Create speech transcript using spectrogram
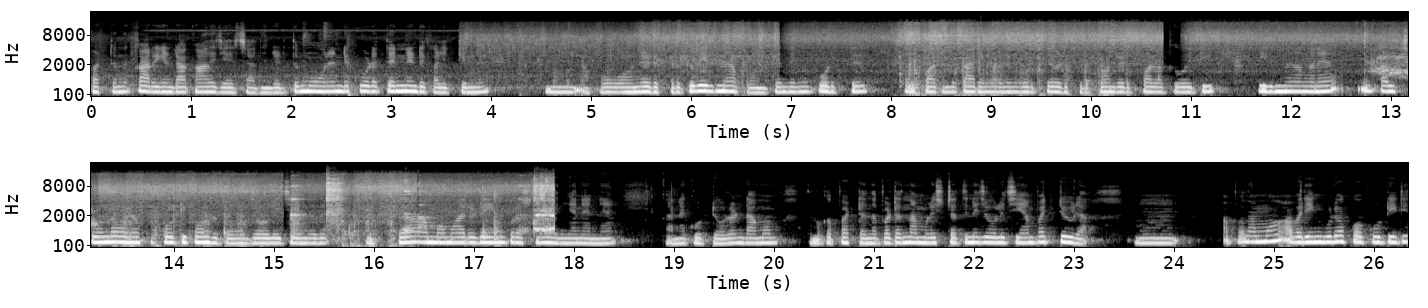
പെട്ടെന്ന് കറി ഉണ്ടാക്കാമെന്ന് വിചാരിച്ചു അതിന്റെ അടുത്ത് മോൻ എന്റെ കൂടെ തന്നെ ഉണ്ട് കളിക്കുന്നു. അപ്പോൾ ഓൻ ഇടയ്ക്കിടയ്ക്ക് വരുന്നു. അപ്പോൾ എനിക്ക് എന്തെങ്കിലും കൊടുത്ത് കളിപ്പാട്ടിന്റെ കാര്യങ്ങളെല്ലാം കൊടുത്ത് ഇടയ്ക്കിടയ്ക്ക് അവന്റെ അടുത്ത് വെള്ളമൊക്കെ പോയിട്ട് ഇരുന്ന് അങ്ങനെ കളിച്ചുകൊണ്ട് അവനെ കൂട്ടിക്കൊണ്ടിട്ടാണ് ജോലി ചെയ്യുന്നത് മിക്ക അമ്മമാരുടെയും പ്രശ്നം ഇങ്ങനെ തന്നെ. കാരണം കുട്ടികളുണ്ടാകുമ്പം നമുക്ക് പെട്ടെന്ന് പെട്ടെന്ന് നമ്മളിഷ്ടത്തിന് ജോലി ചെയ്യാൻ പറ്റൂല. അപ്പോൾ നമ്മൾ അവരെയും കൂടി ഒക്കെ കൂട്ടിയിട്ട്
